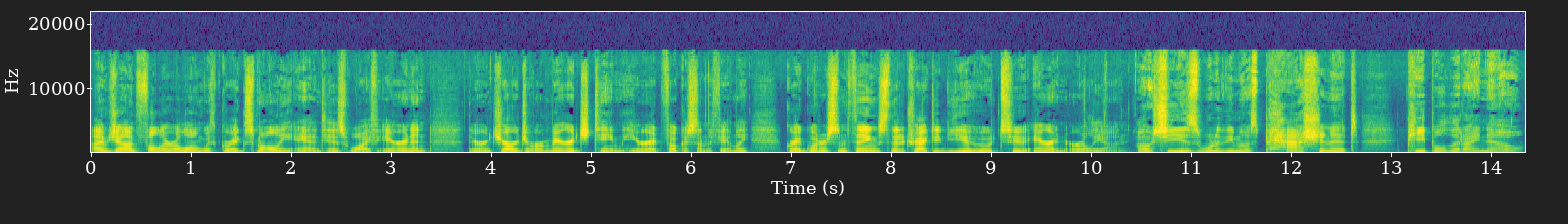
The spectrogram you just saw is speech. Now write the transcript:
I'm John Fuller, along with Greg Smalley and his wife Erin, and they're in charge of our marriage team here at Focus on the Family. Greg, what are some things that attracted you to Erin early on? Oh, she is one of the most passionate people that I know.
